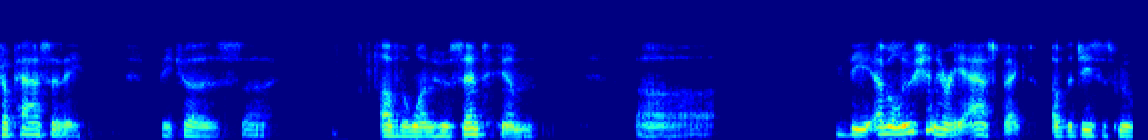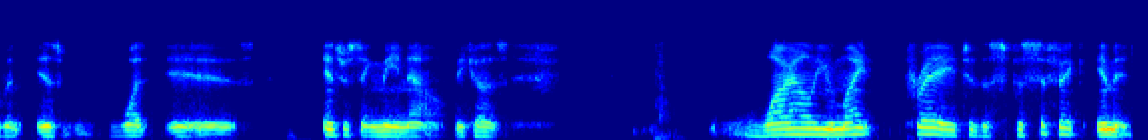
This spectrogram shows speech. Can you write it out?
capacity because uh, of the one who sent him. Uh, the evolutionary aspect of the Jesus movement is what is interesting me now because while you might pray to the specific image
